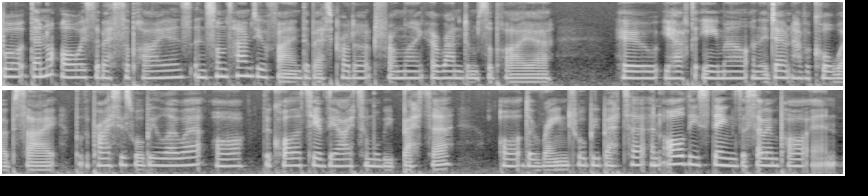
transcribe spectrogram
but they're not always the best suppliers and sometimes you'll find the best product from like a random supplier who you have to email and they don't have a cool website, but the prices will be lower, or the quality of the item will be better, or the range will be better, and all these things are so important.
